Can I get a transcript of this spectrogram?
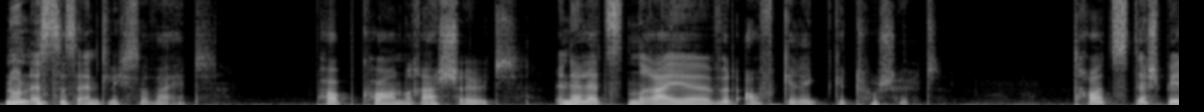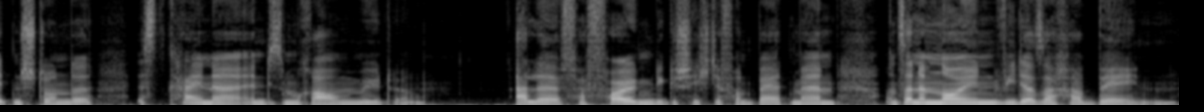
nun ist es endlich soweit. Popcorn raschelt, in der letzten Reihe wird aufgeregt getuschelt. Trotz der späten Stunde ist keiner in diesem Raum müde. Alle verfolgen die Geschichte von Batman und seinem neuen Widersacher Bane.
